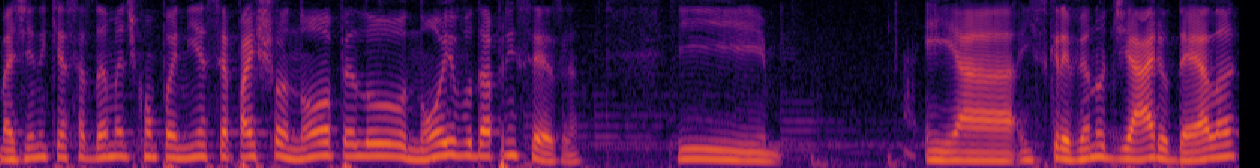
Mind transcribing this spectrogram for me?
Imagine que essa dama de companhia se apaixonou pelo noivo da princesa. E, e a, escreveu no diário dela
